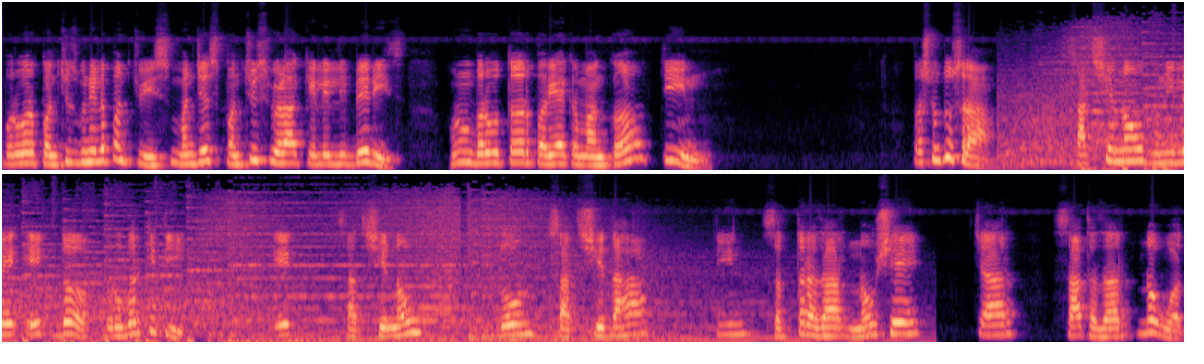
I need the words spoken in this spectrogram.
बरोबर पंचवीस गुणिले पंचवीस म्हणजेच पंचवीस वेळा केलेली बेरीज म्हणून बरोबर उत्तर पर्याय क्रमांक तीन. प्रश्न दुसरा. सातशे नऊ गुणिले एक द बरोबर किती? एक सातशे नऊ दोन सातशे दहा तीन सत्तर हजार नऊशे चार सात हजार नव्वद.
